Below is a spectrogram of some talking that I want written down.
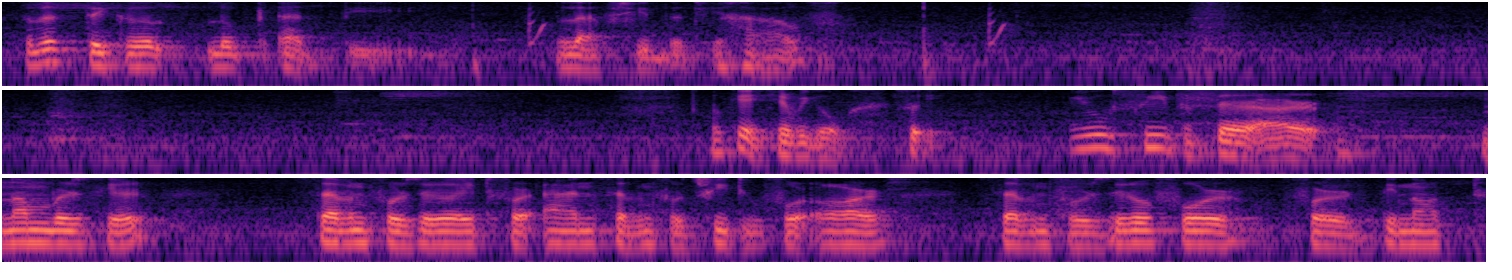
So let's take a look at the lab sheet that you have. Okay here we go. So you see that there are numbers here. 7408 for AND 7432 for OR 7404 for the NOT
